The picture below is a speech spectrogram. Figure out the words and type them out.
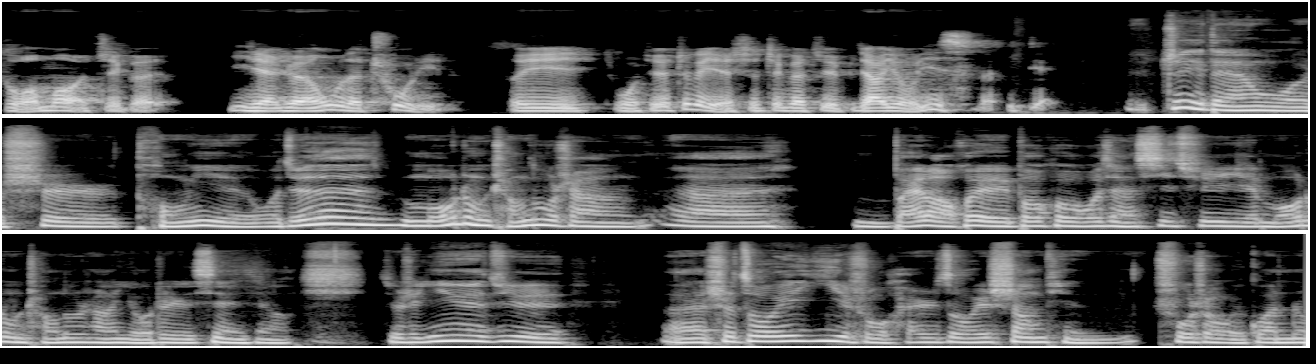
琢磨这个演人物的处理，所以我觉得这个也是这个剧比较有意思的一点。这一点我是同意的。我觉得某种程度上，呃，百老汇包括我想戏曲也某种程度上有这个现象，就是音乐剧，呃，是作为艺术还是作为商品出售给观众，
